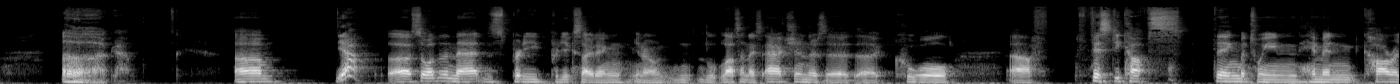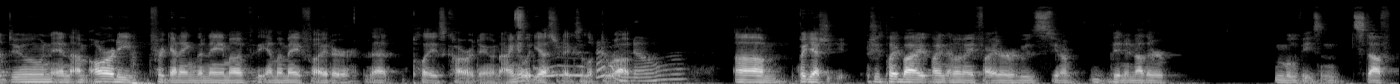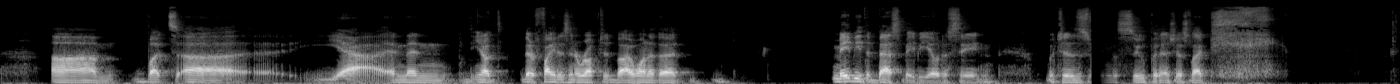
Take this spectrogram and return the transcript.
Ugh. Um. Yeah. Uh, so other than that, it's pretty pretty exciting. You know, lots of nice action. There's a, a cool uh, fisticuffs thing between him and Cara Dune, and I'm already forgetting the name of the MMA fighter that plays Cara Dune. I knew it yesterday because I looked I her don't up. know. Um, but yeah, she, she's played by, by an MMA fighter who's you know been in other movies and stuff. Um, but uh, yeah, and then you know their fight is interrupted by one of the maybe the best Baby Yoda scene, which is the soup, and it's just like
